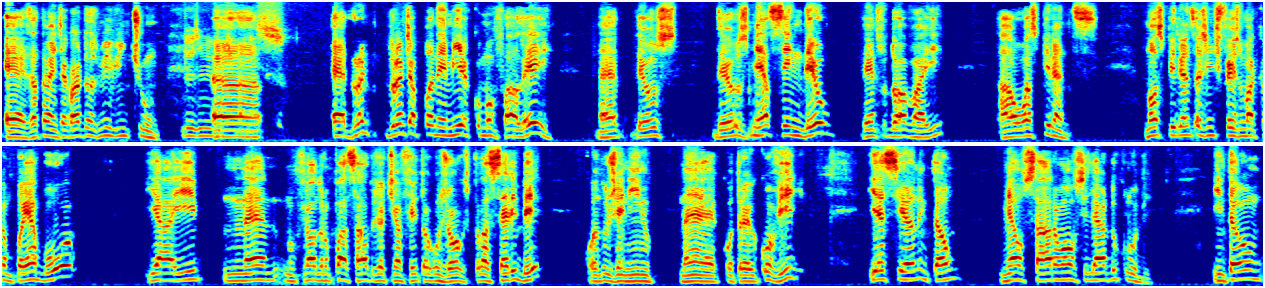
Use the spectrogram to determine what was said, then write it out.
É, exatamente, agora 2021. 2021. Uh, é, durante, durante a pandemia, como eu falei, né, Deus, Deus me acendeu dentro do Havaí ao aspirantes. No aspirantes a gente fez uma campanha boa, e aí, né, no final do ano passado já tinha feito alguns jogos pela Série B, quando o Geninho, né, contraiu o Covid, e esse ano, então, me alçaram auxiliar do clube. Então,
